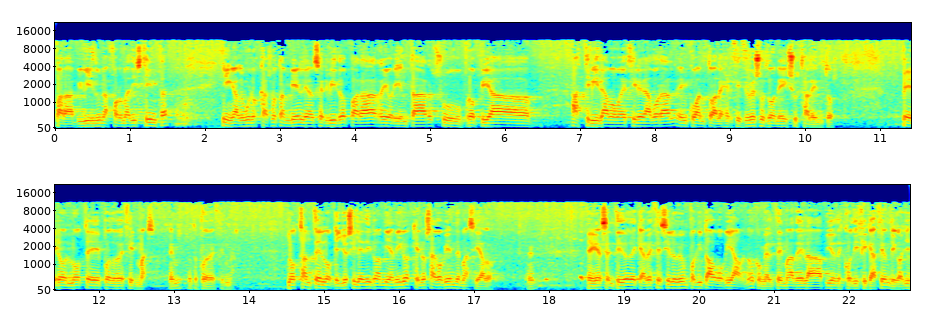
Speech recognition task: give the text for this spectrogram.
para vivir de una forma distinta y en algunos casos también le han servido para reorientar su propia actividad, vamos a decir, laboral en cuanto al ejercicio de sus dones y sus talentos. Pero no te puedo decir más, ¿eh? no te puedo decir más. No obstante, lo que yo sí le digo a mi amigo es que no se agobien demasiado. ¿eh? En el sentido de que a veces sí lo veo un poquito agobiado, ¿no? Con el tema de la biodescodificación. Digo, oye,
